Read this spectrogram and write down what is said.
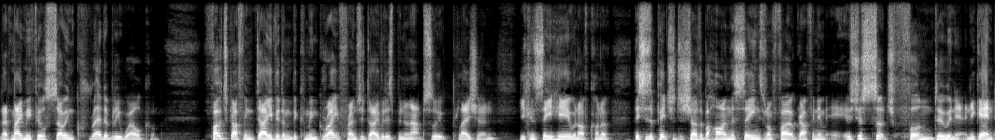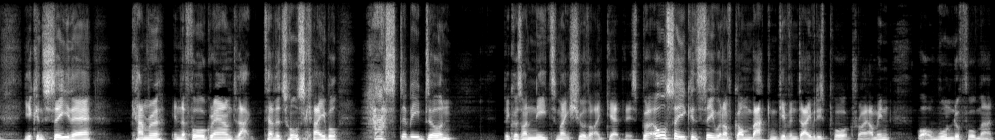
They've made me feel so incredibly welcome photographing David and becoming great friends with David has been an absolute pleasure. And you can see here when I've kind of this is a picture to show the behind the scenes when I'm photographing him. It was just such fun doing it. And again, you can see there, camera in the foreground, that tether tools cable has to be done because I need to make sure that I get this. But also you can see when I've gone back and given David his portrait. I mean, what a wonderful man.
